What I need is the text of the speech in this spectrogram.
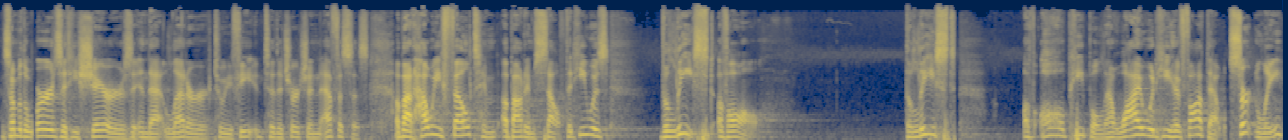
And some of the words that he shares in that letter to, to the church in Ephesus about how he felt him, about himself, that he was the least of all. The least of all people. Now, why would he have thought that? Well, certainly,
